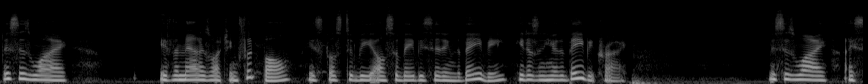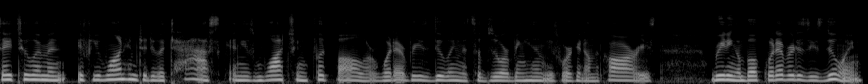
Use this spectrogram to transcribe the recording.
This is why if a man is watching football, he's supposed to be also babysitting the baby. He doesn't hear the baby cry. This is why I say to women if you want him to do a task and he's watching football or whatever he's doing that's absorbing him, he's working on the car, he's reading a book, whatever it is he's doing,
